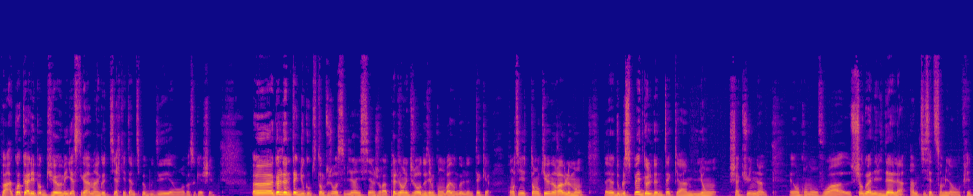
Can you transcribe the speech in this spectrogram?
Enfin, quoique à l'époque, Omega c'était quand même un god tier qui était un petit peu boudé, hein, on va pas se cacher. Golden Tech du coup qui tank toujours aussi bien ici, hein, je rappelle, on est toujours au deuxième combat, donc Golden Tech continue de tanker honorablement. D'ailleurs, double speed Golden Tech à 1 million chacune. Et donc on en voit euh, sur Gohan et Videl un petit 700 000 en crit.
